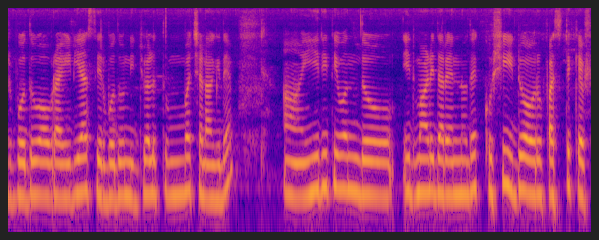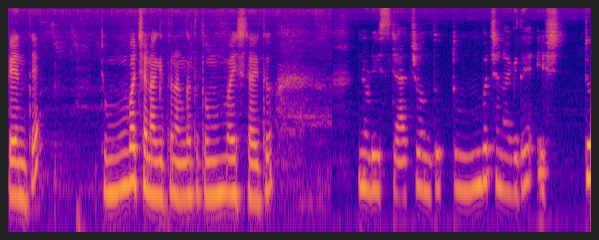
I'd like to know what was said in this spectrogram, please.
ಇರ್ಬೋದು, ಅವರ ಐಡಿಯಾಸ್ ಇರ್ಬೋದು, ನಿಜವಾಗ್ಲೂ ತುಂಬ ಚೆನ್ನಾಗಿದೆ. ಈ ರೀತಿ ಒಂದು ಇದು ಮಾಡಿದ್ದಾರೆ ಅನ್ನೋದೇ ಖುಷಿ. ಇದು ಅವರು ಫಸ್ಟ್ ಕೆಫೆ ಅಂತೆ. ತುಂಬ ಚೆನ್ನಾಗಿತ್ತು. ನನಗಂತೂ ತುಂಬ ಇಷ್ಟ ಆಯಿತು. ನೋಡಿ ಸ್ಟ್ಯಾಚು ಅಂತೂ ತುಂಬ ಚೆನ್ನಾಗಿದೆ. ಎಷ್ಟು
